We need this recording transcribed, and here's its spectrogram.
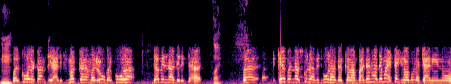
مم. والكورة كانت يعني في مكة ملعوبة الكورة قبل نادي الاتحاد. طيب. فكيف الناس كلها بتقول هذا الكلام؟ بعدين هذا ما يحتاج له أقول لك يعني إنه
